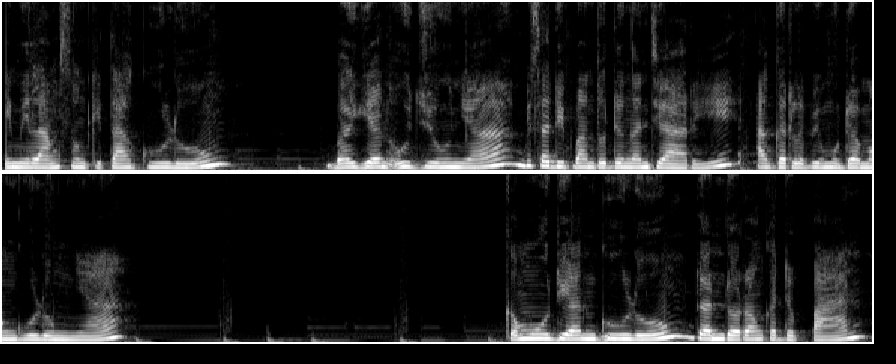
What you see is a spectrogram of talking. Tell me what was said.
Ini langsung kita gulung. Bagian ujungnya bisa dibantu dengan jari agar lebih mudah menggulungnya kemudian gulung dan dorong ke depan.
